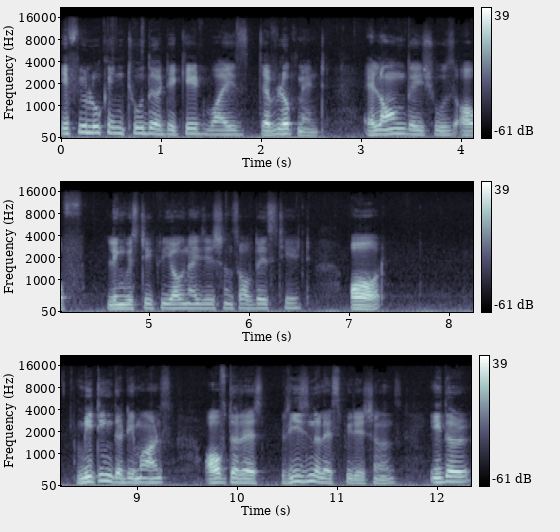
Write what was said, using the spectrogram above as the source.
if you look into the decade wise development along the issues of linguistic reorganizations of the state or meeting the demands of the regional aspirations either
